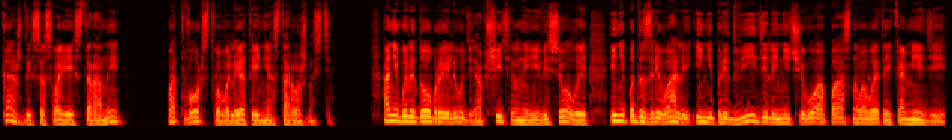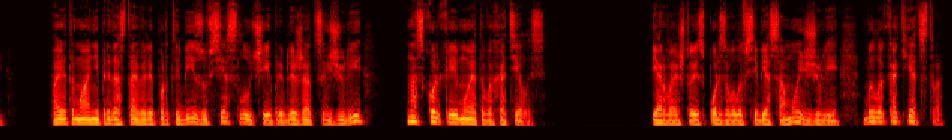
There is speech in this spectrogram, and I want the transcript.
каждый со своей стороны, потворствовали этой неосторожности. Они были добрые люди, общительные и веселые, и не подозревали и не предвидели ничего опасного в этой комедии. Поэтому они предоставили Портебизу все случаи приближаться к Жюли, насколько ему этого хотелось. Первое, что использовала в себе самой Жюли, было кокетство,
